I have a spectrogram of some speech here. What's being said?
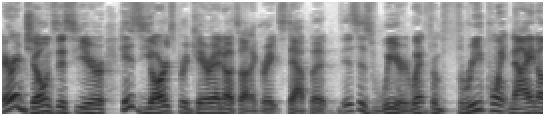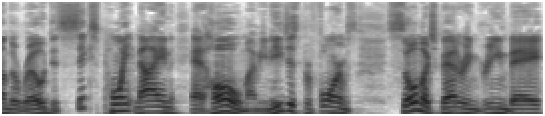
Aaron Jones this year, his yards per carry, I know it's not a great stat, but this is weird. Went from 3.9 on the road to 6.9 at home. I mean, he just performs so much better in Green Bay.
